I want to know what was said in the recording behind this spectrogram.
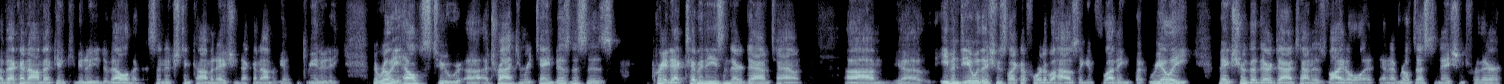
of economic and community development. It's an interesting combination, economic and community, that really helps to uh, attract and retain businesses, create activities in their downtown, um, uh, even deal with issues like affordable housing and flooding, but really make sure that their downtown is vital and, and a real destination for their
